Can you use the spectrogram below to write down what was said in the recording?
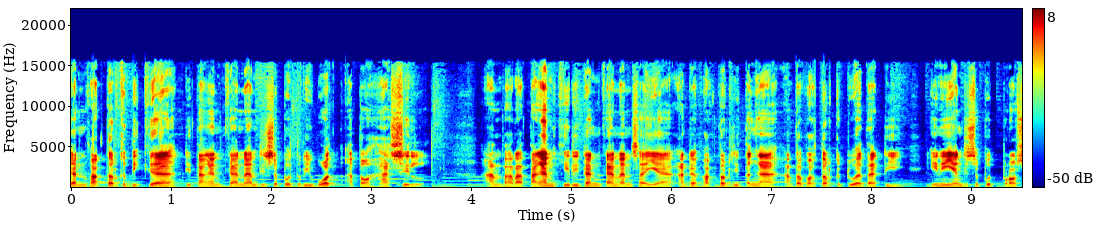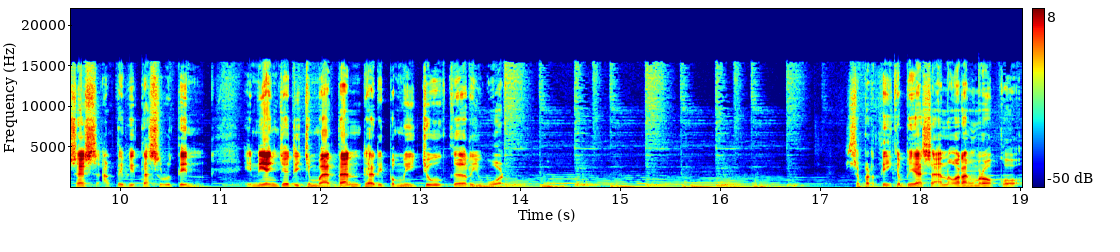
dan faktor ketiga di tangan kanan disebut reward atau hasil antara tangan kiri dan kanan saya ada faktor di tengah atau faktor kedua tadi. Ini yang disebut proses aktivitas rutin. Ini yang jadi jembatan dari pemicu ke reward. Seperti kebiasaan orang merokok,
